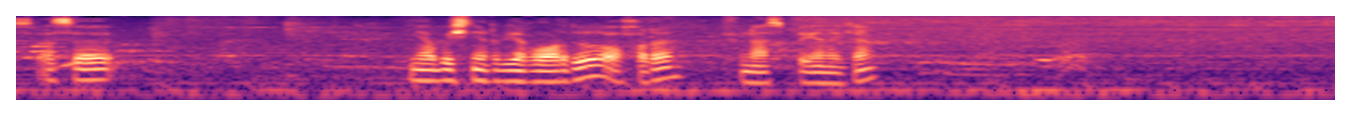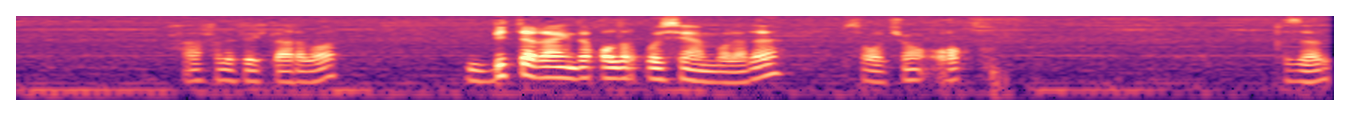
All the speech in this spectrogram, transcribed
qisqasi необычный qilib yig'ib yubordi oxiri shu nasib qilgan ekan. Har xil effektlari bor. Bitta rangda qoldirib qo'ysa ham bo'ladi. Misol uchun oq qizil.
